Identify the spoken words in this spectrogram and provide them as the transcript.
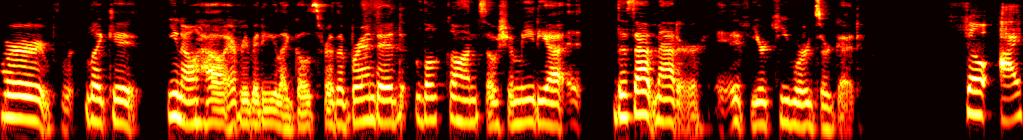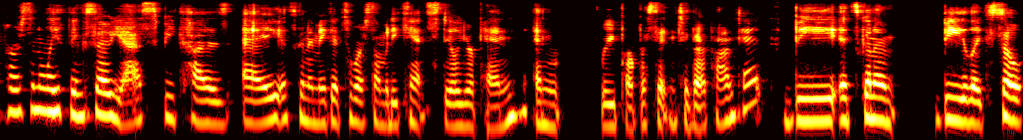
for, for like it you know how everybody like goes for the branded look on social media does that matter if your keywords are good so I personally think so, yes, because A, it's going to make it to where somebody can't steal your pin and repurpose it into their content. B, it's going to be like so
